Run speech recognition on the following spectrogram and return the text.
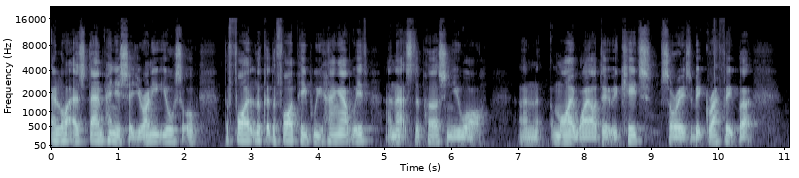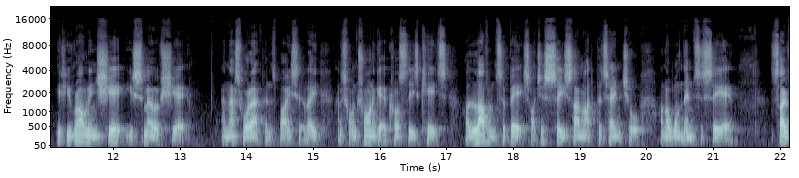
and like as Dan Pena said, you're only you're sort of the five look at the five people you hang out with, and that's the person you are. And my way, I do it with kids. Sorry, it's a bit graphic, but if you roll in shit, you smell of shit. And that's what happens basically. And that's what I'm trying to get across to these kids. I love them to bits. I just see so much potential and I want them to see it. So,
